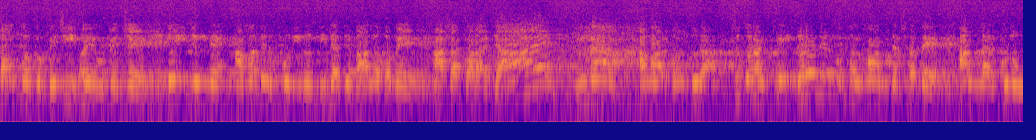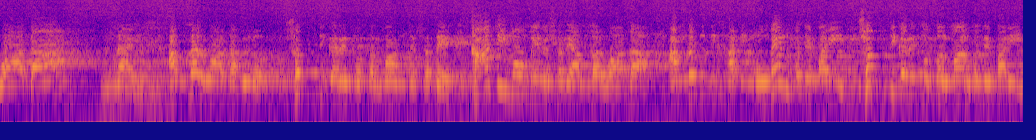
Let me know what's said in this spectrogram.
সম্পর্ক বেশি হয়ে উঠেছে। এই জন্য আমাদের পরিণতিটা যে ভালো হবে, আশা করা যায় না। আমার বন্ধুরা, সুতরাং এই ধরনের মুসলমানদের সাথে আল্লাহর কোন ওয়াদা নাই। আল্লাহর ওয়াদা হলো সত্যিকারের মুসলমানদের সাথে খাঁটি মোমেনের সাথে আল্লাহর ওয়াদা। আমরা যদি খাঁটি মোমেন হতে পারি, সত্যিকারের মুসলমান হতে পারি,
